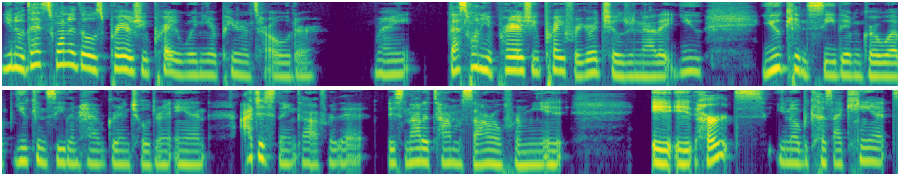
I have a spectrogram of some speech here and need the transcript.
you know, that's one of those prayers you pray when your parents are older, right? That's one of your prayers you pray for your children now that you you can see them grow up, you can see them have grandchildren and I just thank God for that. It's not a time of sorrow for me. It it it hurts, you know, because I can't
